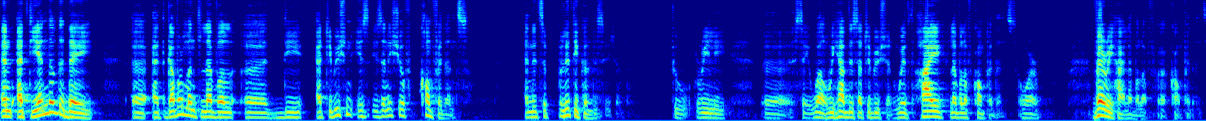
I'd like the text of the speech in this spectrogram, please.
And at the end of the day, uh, at government level, uh, the attribution is is an issue of confidence, and it's a political decision to really uh, say, well, we have this attribution with high level of confidence or very high level of uh, confidence,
